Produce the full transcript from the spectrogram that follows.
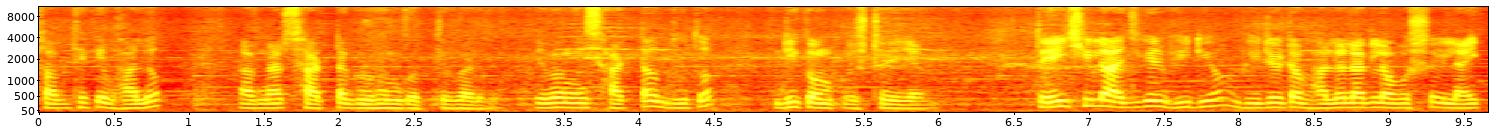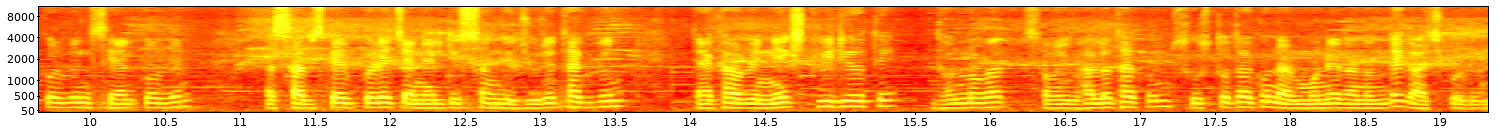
সব থেকে ভালো আপনার সারটা গ্রহণ করতে পারবে এবং এই সারটাও দ্রুত ডিকম্পোস্ট হয়ে যাবে। তো এই ছিল আজকের ভিডিও। ভিডিওটা ভালো লাগলে অবশ্যই লাইক করবেন শেয়ার করবেন আর সাবস্ক্রাইব করে চ্যানেলটির সঙ্গে জুড়ে থাকবেন। দেখা হবে নেক্সট ভিডিওতে ধন্যবাদ। সবাই ভালো থাকুন, সুস্থ থাকুন আর মনের আনন্দে গাছ করুন।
